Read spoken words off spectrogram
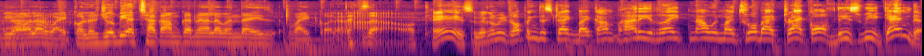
we all are white collar जो भी अच्छा काम करने वाला बंदा is white collar okay so we are gonna be dropping this track by Kaam Bhari right now in my throwback track of this weekend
